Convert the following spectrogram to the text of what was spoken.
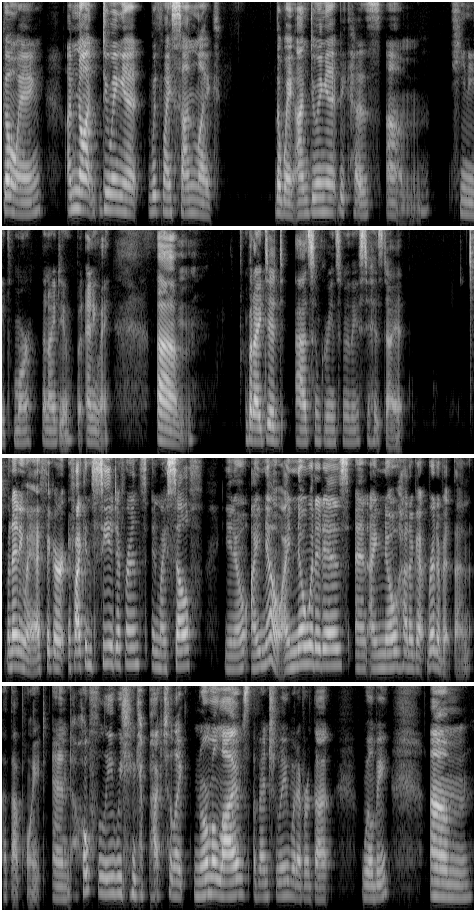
going. I'm not doing it with my son like the way I'm doing it because um, he needs more than I do. But anyway, um, but I did add some green smoothies to his diet. But anyway, I figure if I can see a difference in myself, you know, I know, I know what it is and I know how to get rid of it then at that point. And hopefully we can get back to like normal lives eventually, whatever that will be. Um,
